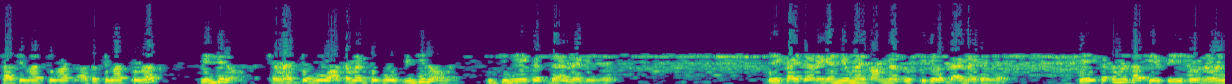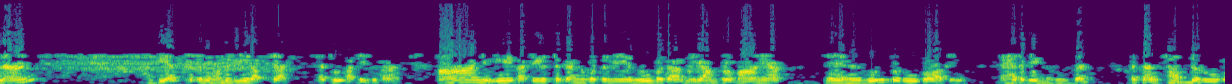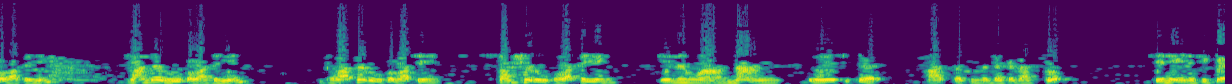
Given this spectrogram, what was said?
සතිමත් තුනත් අසතිමත් තුනත් විඳිනවා. කැමැත්තෙන් හෝ අකමැත්තෙන් හෝ විඳිනවා. ඉතින් මේක දැනගෙන ඒකයි දැනගැනීමයි සම්‍යක් දෘෂ්ටි කියලා දැනගෙන ඒකටම සතිය පිහිටවනවා නම් අපි ඇත්තටම හොඳ වීරත්වයක් ඇතුළු කටයුතු කරන්නේ. ආන්නේ ඒ කටයුත්ත කරනකොට මේ රූප ධර්ම යම් ප්‍රමාණයක් රූප රූප වශයෙන් ඇහැට පෙනෙන රූප නැත්නම් ශබ්ද රූප වශයෙන් ගන්ධ රූප වශයෙන් රස රූප වශයෙන් ස්පර්ශ රූප වශයෙන් එනවා නම් ඔය ටික ආත්මකින් දැකගත්තොත් එන එන ටික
